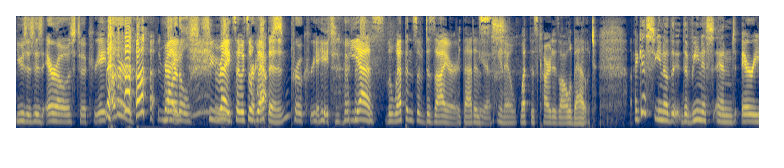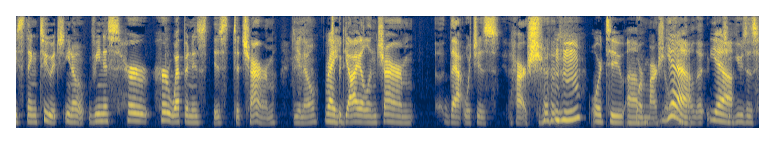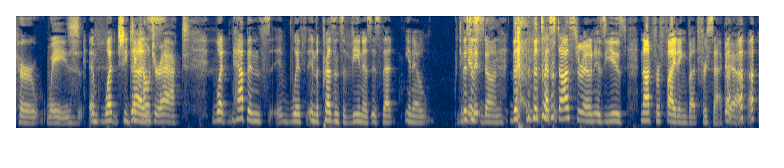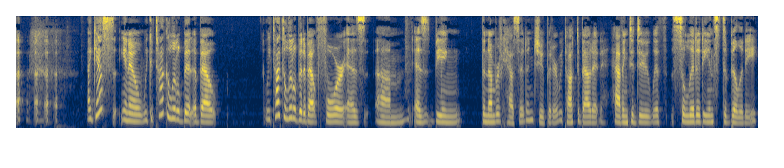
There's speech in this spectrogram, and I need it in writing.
uses his arrows to create other mortals to Right, so it's a weapon. procreate. yes, the weapons of desire. That is, Yes. you know, what this card is all about. I guess you know the the Venus and Aries thing too. It's you know Venus her her weapon is is to charm, you know, Right. to beguile and charm uh, that which is harsh Or to um, or martial. Yeah, you know, that yeah. She uses her ways and what she does to does counteract. what happens with in the presence of Venus is that you know To this get is it done. the the testosterone is used not for fighting but for sex. Yeah. I guess you know we could talk a little bit about we talked a little bit about four as um as being the number of Hesed and Jupiter. We talked about it having to do with solidity and stability.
